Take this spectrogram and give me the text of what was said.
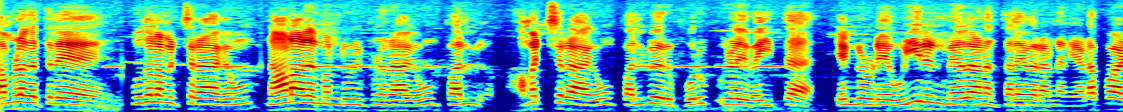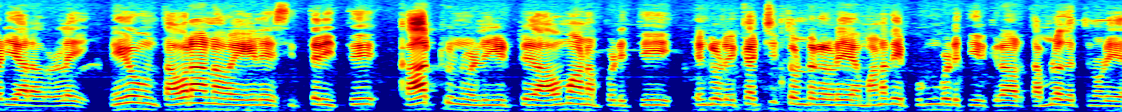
தமிழகத்திலே முதலமைச்சராகவும் நாடாளுமன்ற உறுப்பினராகவும் பல் அமைச்சராகவும் பல்வேறு பொறுப்புகளை வைத்த எங்களுடைய உயிரின் மேலான தலைவர் அண்ணன் எடப்பாடியார் அவர்களை மிகவும் தவறான வகையிலே சித்தரித்து கார்ட்டூன் வெளியிட்டு அவமானப்படுத்தி எங்களுடைய கட்சி தொண்டர்களுடைய மனதை புண்படுத்தி இருக்கிறார் தமிழகத்தினுடைய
